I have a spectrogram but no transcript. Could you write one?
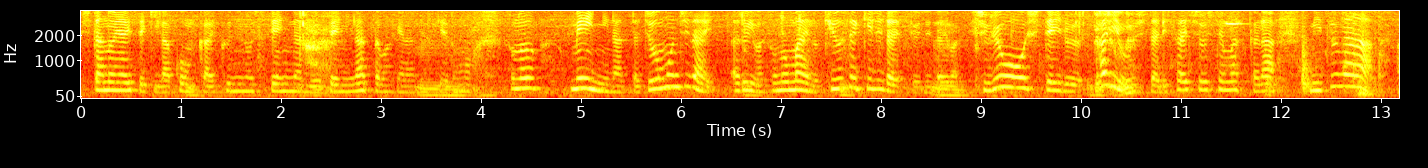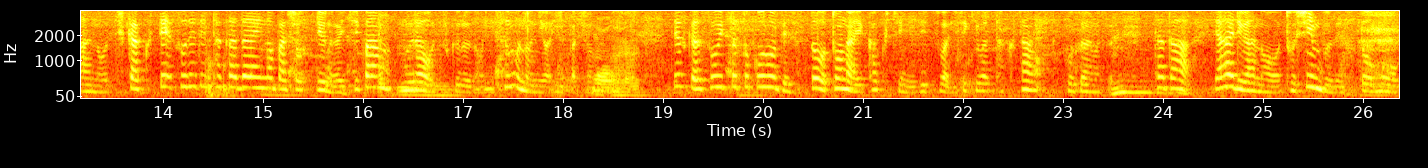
下野谷遺跡が今回国の指定になる予定になったわけなんですけれども、そのメインになった縄文時代あるいはその前の旧石器時代っていう時代はうん狩猟をしている狩りをしたり採集してますから水があの近くてそれで高台の場所っていうのが一番村を作るのに住むのにはいい場所なんです。ですからそういったところですと都内各地に実は遺跡はたくさんございます。ただやはりあの都心部ですともう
